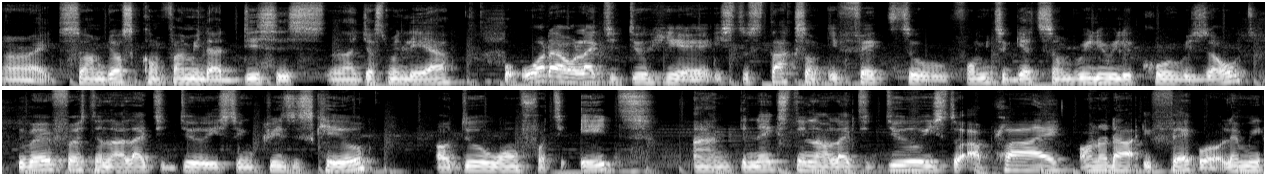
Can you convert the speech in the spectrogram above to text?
all right so i'm just confirming that this is an adjustment layer. What i would like to do here is to stack some effects to for me to get some really really cool result the very first thing i like to do is to increase the scale. I'll do 148 and the next thing I would like to do is to apply another effect. Well, let me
